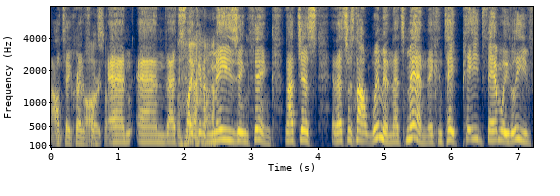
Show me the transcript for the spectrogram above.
I'll take credit Awesome. for it. And and that's like an amazing thing. Not just that's just not women. That's men. They can take paid family leave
